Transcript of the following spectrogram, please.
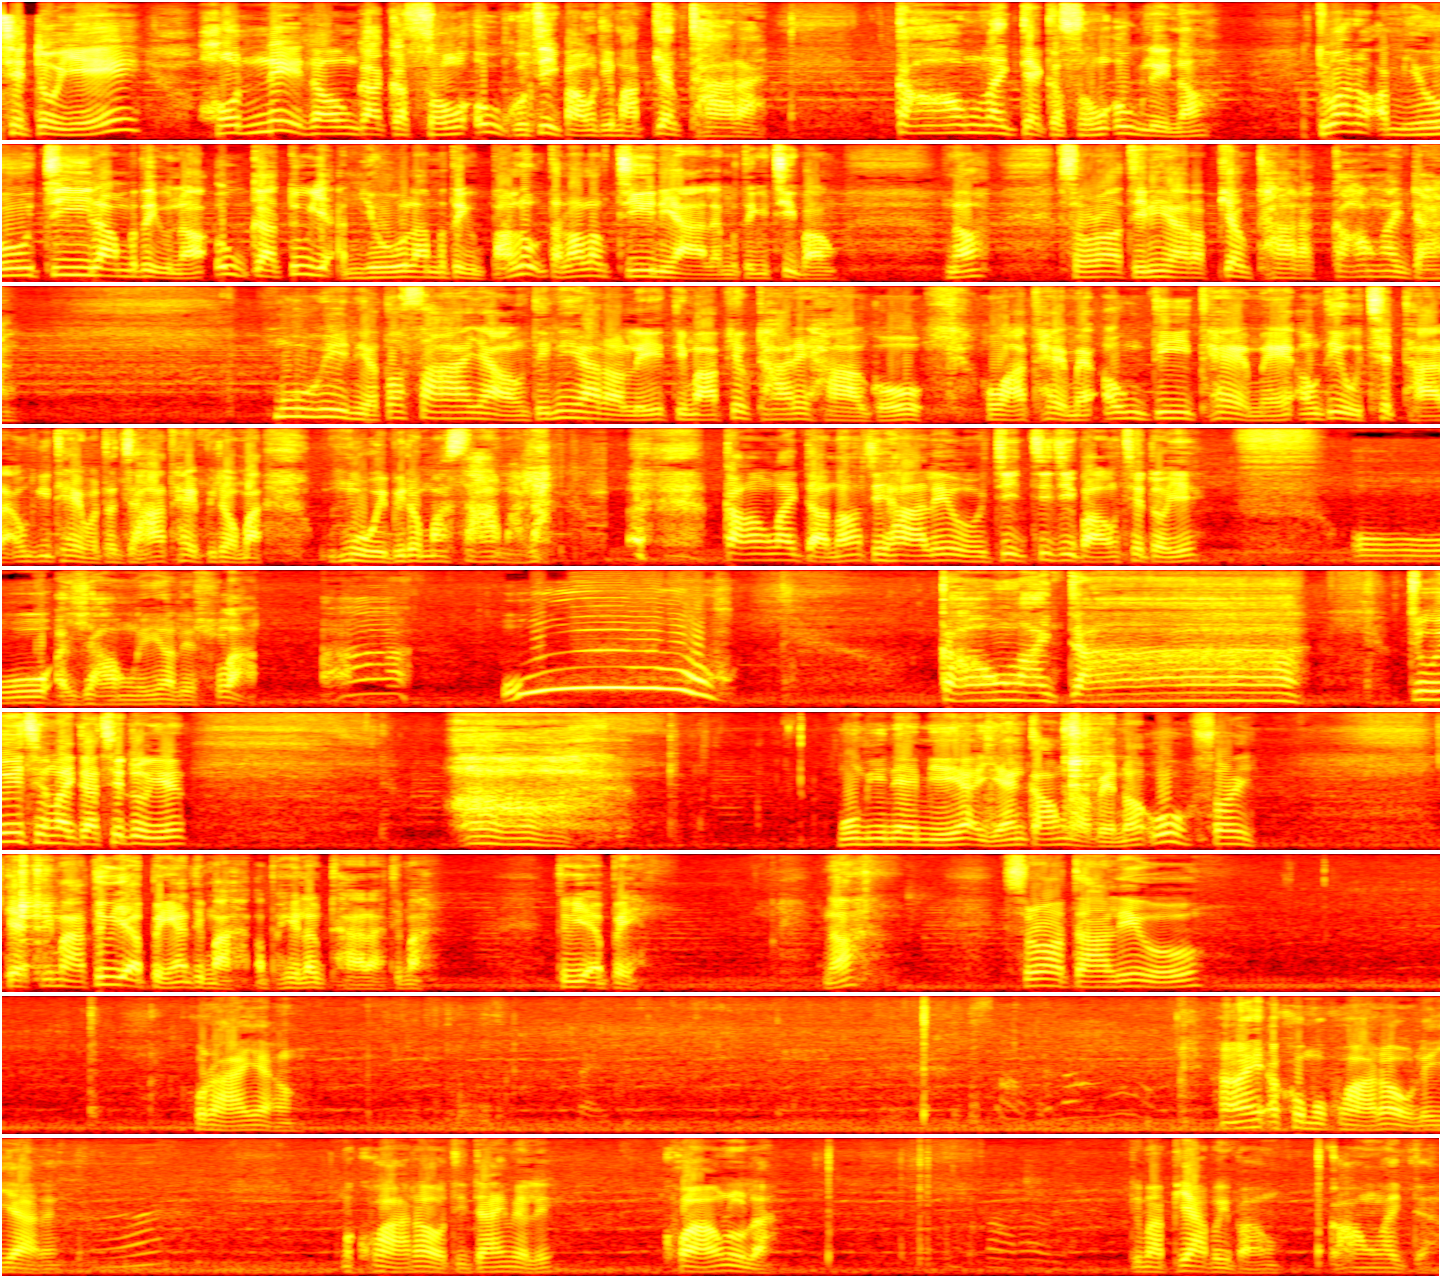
ချစ်တို့ရေဟိုနေ့တော့ကကစုံအုပ်ကိုကြည့်ပါအောင်ဒီမှာပျောက်ထားတာကောင်းလိုက်တဲ့ကစုံအုပ်လေနော်သူကတော့အမျိုးကြီးလားမသိဘူးနော်အုပ်ကသူ့ရဲ့အမျိုးလားမသိဘူးဘာလို့တလားလောက်ကြီးနေရလဲမသိဘူးကြည့်ပါအောင်နော်ဆိုတော့ဒီနေ့ကတော့ပျောက်ထားတာကောင်းလိုက်တာမူဝေးနေတော့စားရအောင်ဒီနေ့ကတော့လေဒီမှာပြုတ်ထားတဲ့ဟာကိုဟိုဟာထည့်မယ်အုံတီးထည့်မယ်အုံတီးကိုချစ်ထားတယ်အုံတီးထည့်မယ်တကြားထည့်ပြီးတော့မှမူဝေးပြီးတော့မှစားမှာလားကောင်းလိုက်တာနော်ဒီဟာလေးကိုကြည့်ကြည့်ကြည့်ပါအောင်ချစ်တို့ရေ အိုးအယောင်လေးကလေလှအာအိုးကောင်းလိုက်တာကျွေးချင်လိုက်တာချစ်တို့ရေဟာမုံမီနယ်မြေကအရန်ကောင်းတာပဲနော်အိုး sorry ကဲဒီမှာသူ့ရဲ့အပင်ကဒီမှာအဖေလောက်ထားတာဒီမှာသူ့ရဲ့အပင်နော်ဆိုတော့ဒါလေးကိုဟိုရာရအောင်ဟိုင်းအခုမခွာတော့ဘူးလေရတယ် မခွာတော့ဒီတိုင်းပဲလေခွာအောင်လို့လားခွာတော့လားဒီမှာပြပေးပါအောင်ကောင်းလိုက်တာ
